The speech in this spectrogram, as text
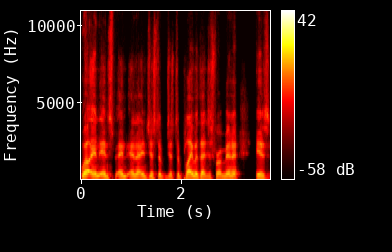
Well and and and, and just to just to play with that just for a minute is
